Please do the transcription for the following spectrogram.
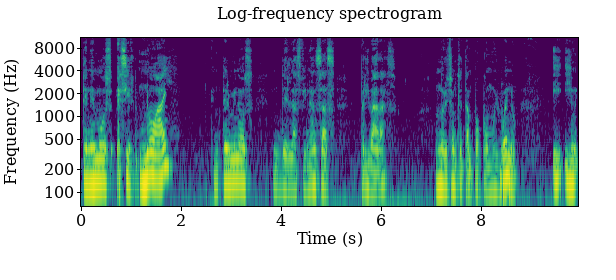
Tenemos, es decir, no hay, en términos de las finanzas privadas, un horizonte tampoco muy bueno. Y, y,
